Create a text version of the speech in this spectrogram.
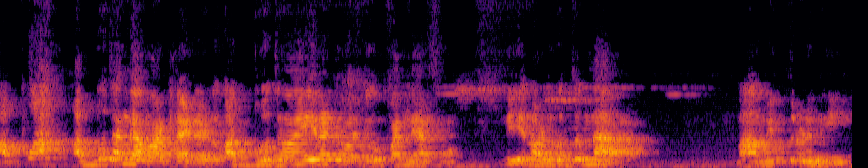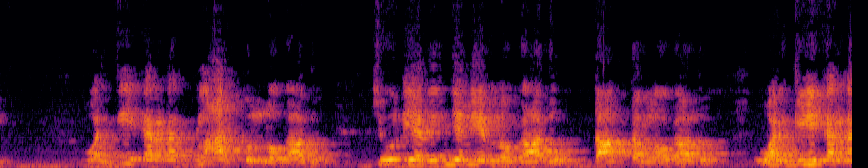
అబ్బా అద్భుతంగా మాట్లాడాడు. అద్భుతమైనటువంటి ఉపన్యాసం. నేను అడుగుతున్నా మా మిత్రుడిని వర్గీకరణ క్లార్కుల్లో కాదు జూనియర్ ఇంజనీర్లో కాదు డాక్టర్లో కాదు వర్గీకరణ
